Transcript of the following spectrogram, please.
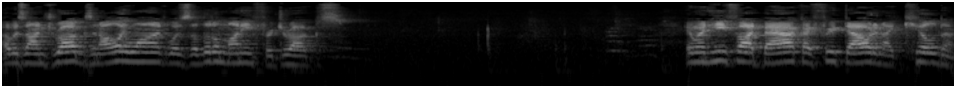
I was on drugs, and all I wanted was a little money for drugs. And when he fought back, I freaked out and I killed him.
